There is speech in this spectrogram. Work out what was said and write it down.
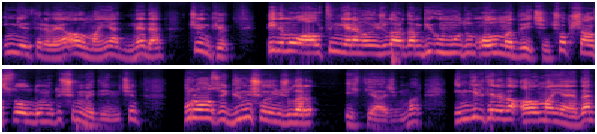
İngiltere veya Almanya neden? Çünkü benim o altın gelen oyunculardan bir umudum olmadığı için, çok şanslı olduğumu düşünmediğim için bronz ve gümüş oyunculara ihtiyacım var. İngiltere ve Almanya neden?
